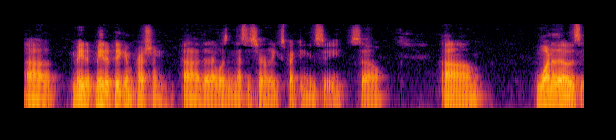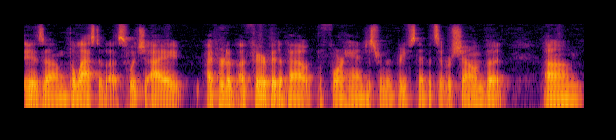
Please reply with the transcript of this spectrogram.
uh, made it made a big impression uh, that I wasn't necessarily expecting to see. So. Um, one of those is um, The Last of Us, which I I've heard a, a fair bit about beforehand, just from the brief snippets that were shown. But um,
